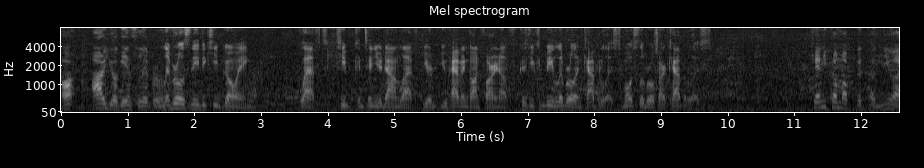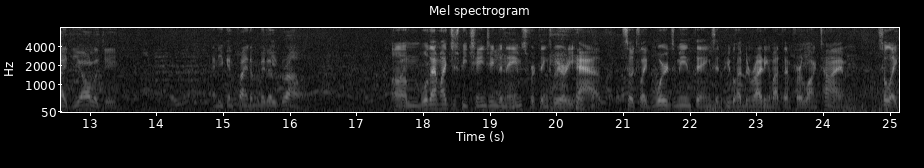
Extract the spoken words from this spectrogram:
or are you against liberals? Liberals need to keep going left. Keep continue down left. You're you haven't gone far enough because you can be liberal and capitalist. Most liberals are capitalists. Can you come up with a new ideology, and you can find a middle ground? Um, well, that might just be changing the names for things we already have. so it's like words mean things, and people have been writing about them for a long time. So like,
